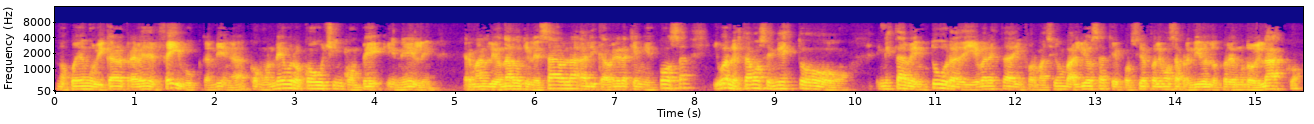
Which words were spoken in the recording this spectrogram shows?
Nos pueden ubicar a través de Facebook también, ¿ah? como Neurocoaching con PNL. Germán Leonardo quien les habla, Ali Cabrera que es mi esposa. Y bueno, estamos en esto en esta aventura de llevar esta información valiosa que por cierto le hemos aprendido el doctor Edmundo Velasco,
